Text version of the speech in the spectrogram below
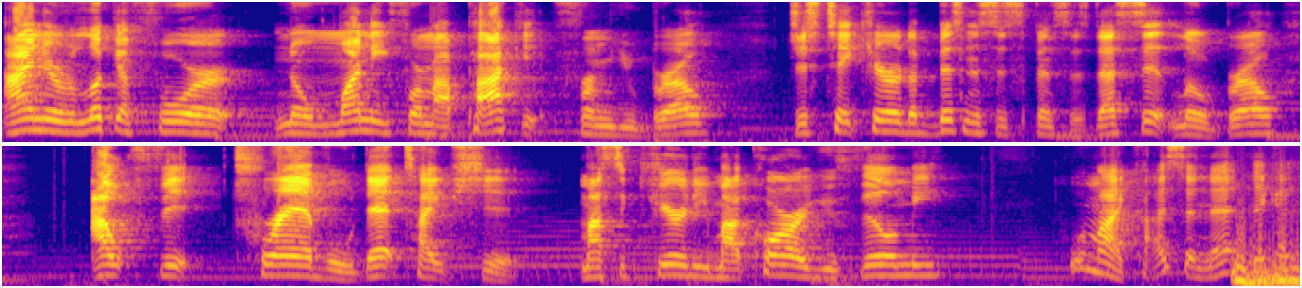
I ain't even looking for no money for my pocket from you, bro. Just take care of the business expenses. That's it, little bro. Outfit, travel, that type shit. My security, my car, you feel me? Who am I? Said that, nigga.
